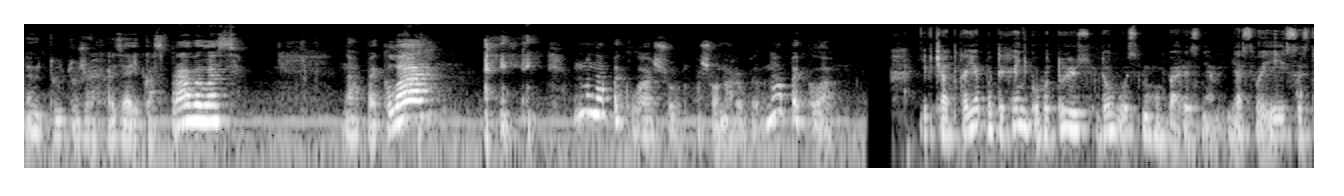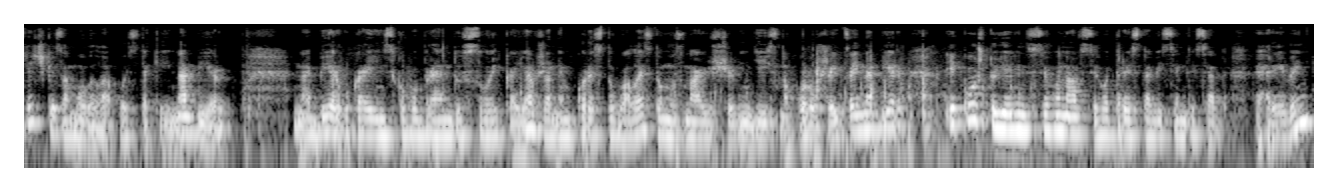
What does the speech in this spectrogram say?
Ну і тут уже хазяйка справилась, напекла. Ну, напекла, що? А що вона робила? Напекла. Дівчатка, я потихеньку готуюсь до 8 березня. Для своєї сестрички замовила ось такий набір. Набір українського бренду Сойка. Я вже ним користувалась, тому знаю, що він дійсно хороший цей набір. І коштує він всього-навсього 380 гривень.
